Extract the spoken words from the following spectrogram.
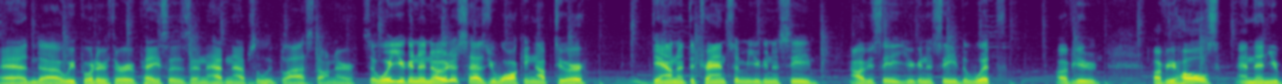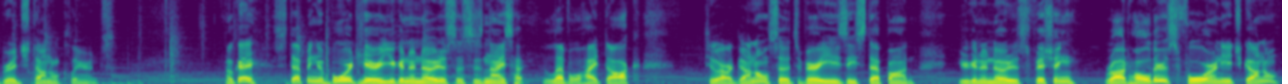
and uh, we put her through her paces and had an absolute blast on her. So what you're gonna notice as you're walking up to her, down at the transom, you're gonna see, obviously, you're gonna see the width of your, of your hulls and then your bridge tunnel clearance. Okay, stepping aboard here, you're gonna notice this is nice level height dock to our gunnel, so it's a very easy step on. You're gonna notice fishing rod holders, four on each gunnel,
